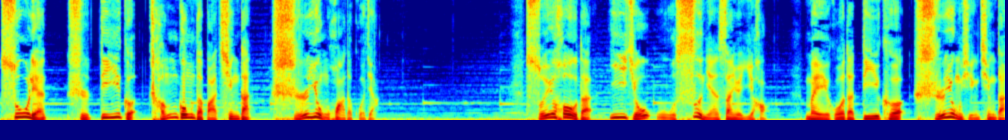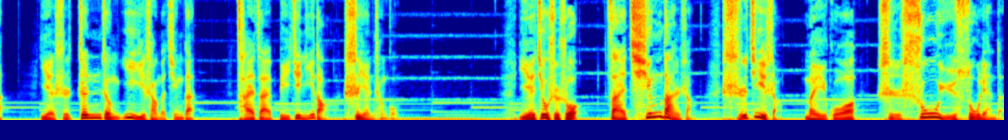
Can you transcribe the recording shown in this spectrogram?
苏联是第一个成功的把氢弹实用化的国家。随后的一九五四年三月一号，美国的第一颗实用型氢弹，也是真正意义上的氢弹，才在比基尼岛试验成功。也就是说，在氢弹上，实际上美国是输于苏联的。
